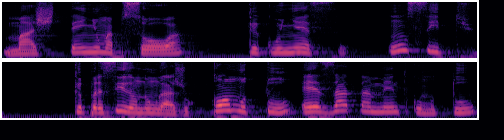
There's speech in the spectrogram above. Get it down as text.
mas tem uma pessoa que conhece um sítio que precisam de um gajo como tu, exatamente como tu,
